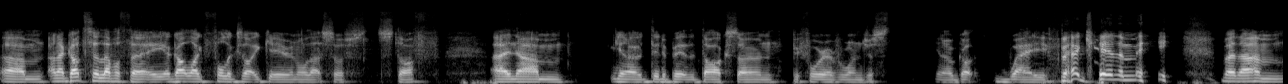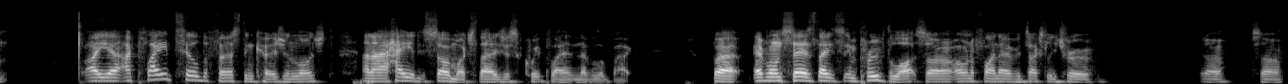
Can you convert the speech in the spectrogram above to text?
um, and I got to level thirty. I got like full exotic gear and all that sort of stuff, and um, you know, did a bit of the dark zone before everyone just, you know, got way better gear than me. But um, I uh, I played till the first incursion launched, and I hated it so much that I just quit playing and never looked back. But everyone says that it's improved a lot, so I want to find out if it's actually true. You know, so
